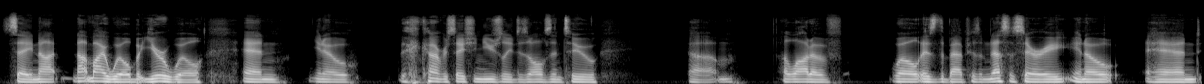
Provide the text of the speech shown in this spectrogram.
say not not my will, but your will. And, you know, the conversation usually dissolves into um, a lot of, well, is the baptism necessary? You know, and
